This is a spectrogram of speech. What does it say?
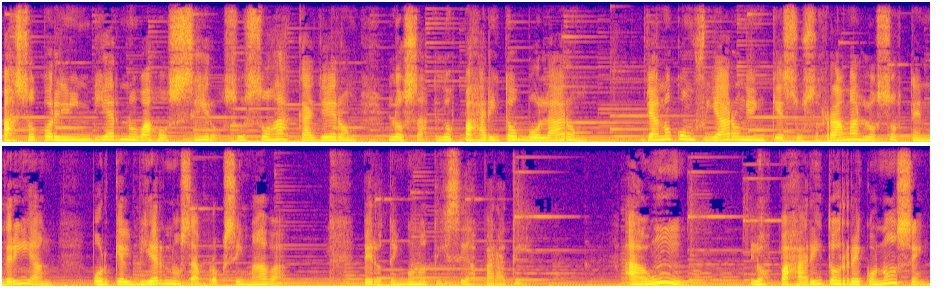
Pasó por el invierno bajo cero, sus hojas cayeron, los, los pajaritos volaron. Ya no confiaron en que sus ramas los sostendrían porque el invierno se aproximaba. Pero tengo noticias para ti. Aún los pajaritos reconocen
